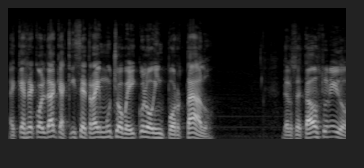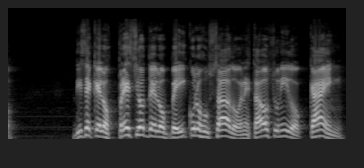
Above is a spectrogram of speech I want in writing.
hay que recordar que aquí se traen muchos vehículos importados de los Estados Unidos dice que los precios de los vehículos usados en Estados Unidos caen,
